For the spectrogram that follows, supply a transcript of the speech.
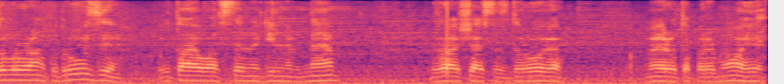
Доброго ранку, друзі. Вітаю вас з цим недільним днем. Бажаю щастя, здоров'я, миру та перемоги.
